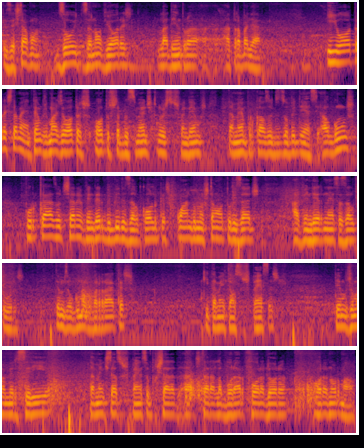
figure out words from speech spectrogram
Quer dizer, estavam 18, 19 horas lá dentro a, a trabalhar. E outras também, temos mais outros, outros estabelecimentos que nós suspendemos também por causa de desobediência. Alguns por causa de deixarem vender bebidas alcoólicas quando não estão autorizados a vender nessas alturas. Temos algumas barracas que também estão suspensas. Temos uma mercearia também que está suspensa por estar a, estar a laborar fora da hora, hora normal.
